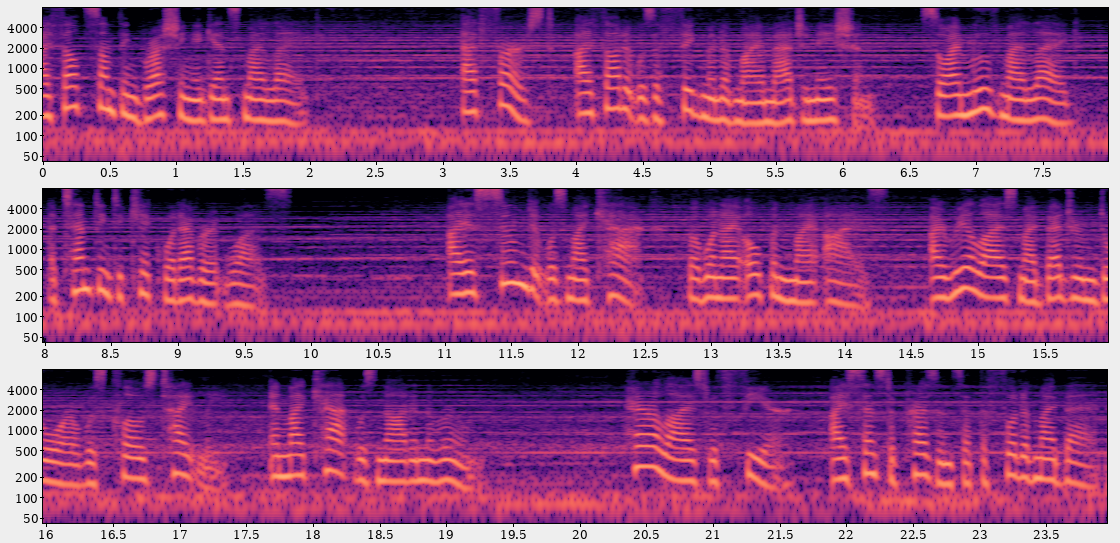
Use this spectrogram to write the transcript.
I felt something brushing against my leg. At first, I thought it was a figment of my imagination, so I moved my leg, attempting to kick whatever it was. I assumed it was my cat, but when I opened my eyes, I realized my bedroom door was closed tightly, and my cat was not in the room. Paralyzed with fear, I sensed a presence at the foot of my bed.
